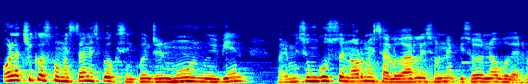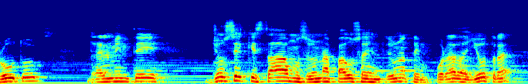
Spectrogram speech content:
Hola chicos, ¿cómo están? Espero que se encuentren muy muy bien. Para mí es un gusto enorme saludarles en un episodio nuevo de Road Talks. Realmente yo sé que estábamos en una pausa entre una temporada y otra,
